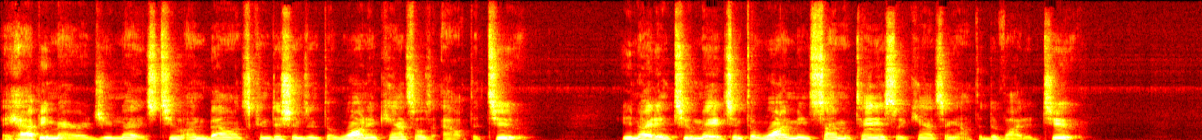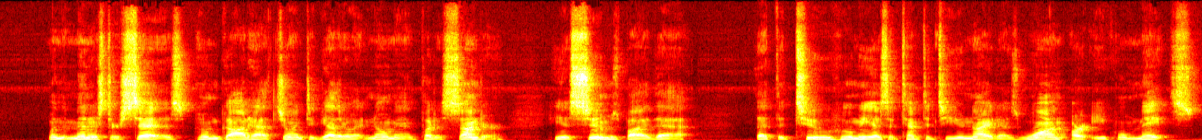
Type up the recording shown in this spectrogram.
A happy marriage unites two unbalanced conditions into one and cancels out the two. Uniting two mates into one means simultaneously canceling out the divided two. When the minister says, Whom God hath joined together, let no man put asunder, he assumes by that that the two whom he has attempted to unite as one are equal mates.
